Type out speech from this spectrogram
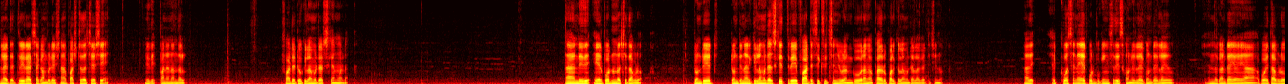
ఇలా అయితే త్రీ రైడ్సే కంప్లీట్ చేసిన. ఫస్ట్ వచ్చేసి ఇది పన్నెండు వందలు. ఫార్టీ టూ కిలోమీటర్స్కి అనమాట అండ్ ఇది ఎయిర్పోర్ట్ నుండి వచ్చేటప్పుడు. ట్వంటీ ఎయిట్ ట్వంటీ నైన్ కిలోమీటర్స్కి త్రీ ఫార్టీ సిక్స్ ఇచ్చింది చూడండి ఘోరంగా పది రూపాయల కిలోమీటర్లా కట్టించిండు. అది ఎక్కువ వస్తేనే ఎయిర్పోర్ట్ బుకింగ్స్ తీసుకోండి లేకుంటే లేదు. ఎందుకంటే పోయేటప్పుడు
